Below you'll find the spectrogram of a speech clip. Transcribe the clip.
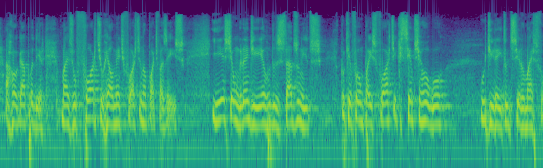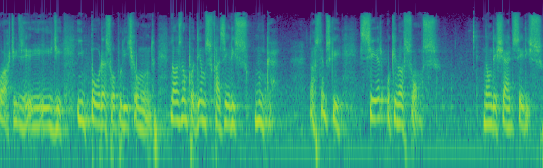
arrogar poder. Mas o forte, o realmente forte, não pode fazer isso. E esse é um grande erro dos Estados Unidos, porque foi um país forte que sempre se arrogou o direito de ser o mais forte e de, de, impor a sua política ao mundo. Nós não podemos fazer isso nunca. Nós temos que ser o que nós somos, não deixar de ser isso.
